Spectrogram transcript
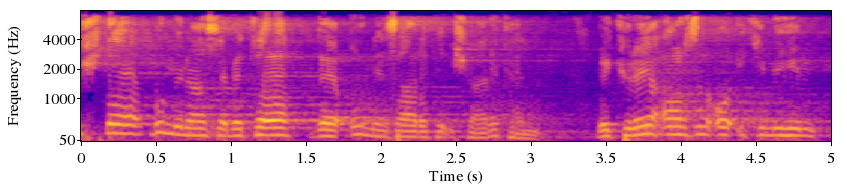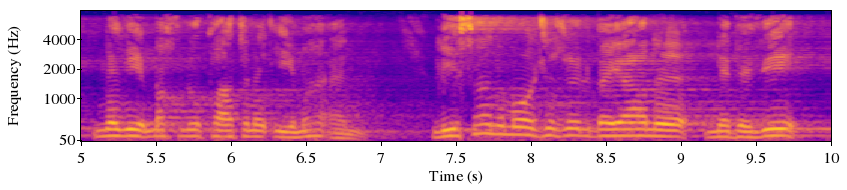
İşte bu münasebete ve o nezarete işareten ve küreye arzın o iki mühim nevi mahlukatına imaen, lisan-ı mucizül beyanı nebevi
